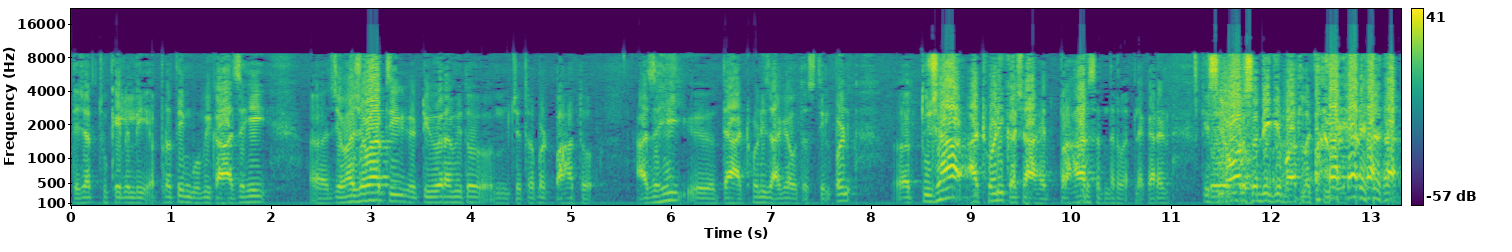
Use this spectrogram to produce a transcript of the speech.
त्याच्यात तू केलेली अप्रतिम भूमिका आजही जेव्हा जेव्हा ती टीव्हीवर आम्ही तो चित्रपट पाहतो आजही त्या आठवणी जाग्या होत असतील. पण तुझ्या आठवणी कशा आहेत प्रहार संदर्भातल्या? कारण किसी और सदी की बात लगती है.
